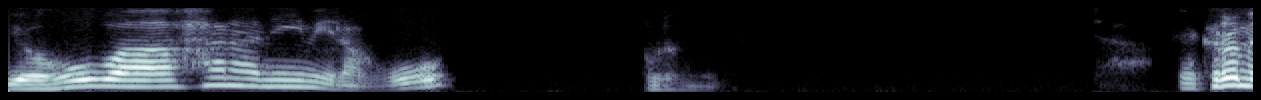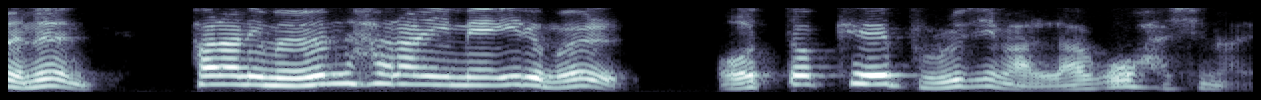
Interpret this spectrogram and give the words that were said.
여호와 하나님이라고 부릅니다. 자, 그러면은 하나님은 하나님의 이름을 어떻게 부르지 말라고 하시나요?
